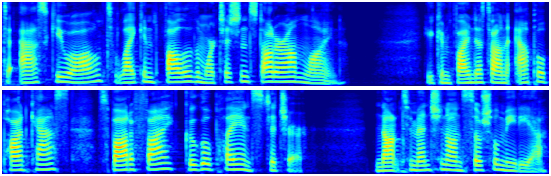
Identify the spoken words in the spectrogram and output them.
to ask you all to like and follow The Mortician's Daughter online. You can find us on Apple Podcasts, Spotify, Google Play, and Stitcher. Not to mention on social media.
